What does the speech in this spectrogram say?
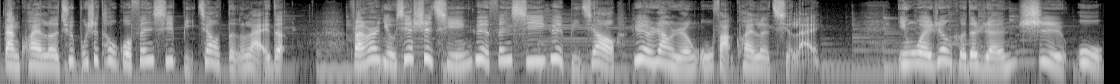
但快乐却不是透过分析比较得来的。反而有些事情越分析越比较，越让人无法快乐起来。因为任何的人事物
